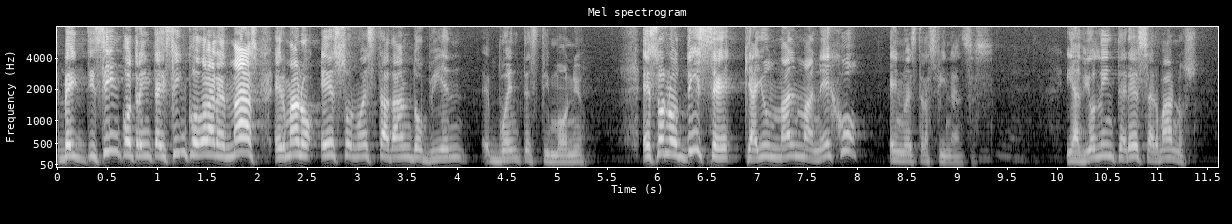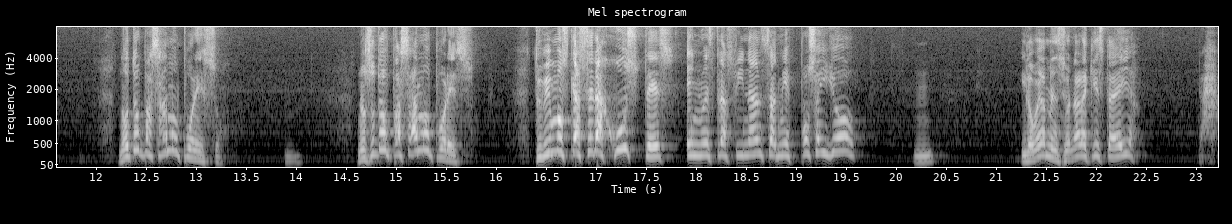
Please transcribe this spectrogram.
25, 35 dólares más, hermano, eso no está dando bien, eh, buen testimonio. Eso nos dice que hay un mal manejo en nuestras finanzas. Y a Dios le interesa, hermanos. Nosotros pasamos por eso. Nosotros pasamos por eso. Tuvimos que hacer ajustes en nuestras finanzas, mi esposa y yo. Y lo voy a mencionar, aquí está ella. Ah.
